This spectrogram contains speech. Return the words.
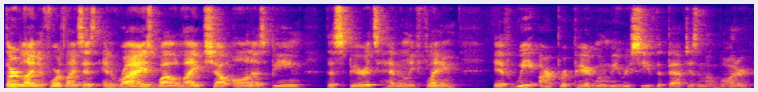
third line and fourth line says, And rise while light shall on us beam the Spirit's heavenly flame. If we are prepared when we receive the baptism of water,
